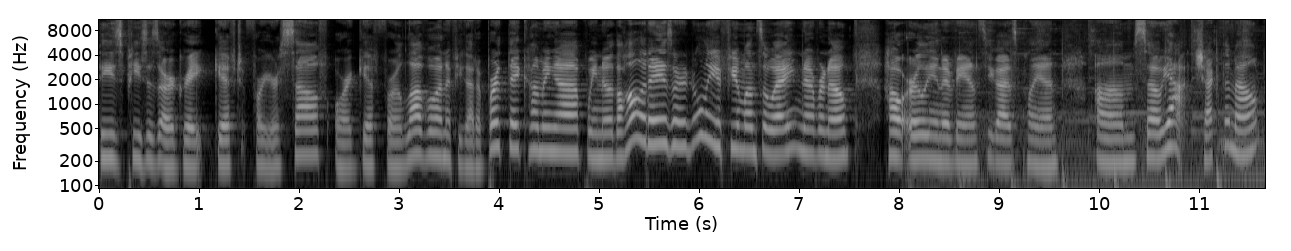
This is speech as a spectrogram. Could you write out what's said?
These pieces are a great gift for yourself or a gift for a loved one. If you got a birthday coming up, we know the holidays are only a few months away. You never know how early in advance you guys plan. Um, so yeah, check them out.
